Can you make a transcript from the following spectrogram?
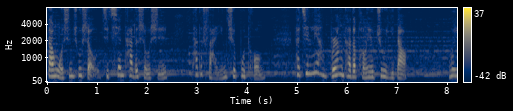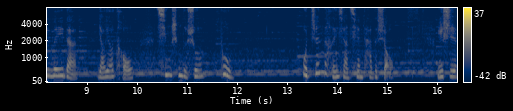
当我伸出手去牵他的手时，他的反应却不同。他尽量不让他的朋友注意到，微微的摇摇头，轻声地说：“不，我真的很想牵他的手。”于是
